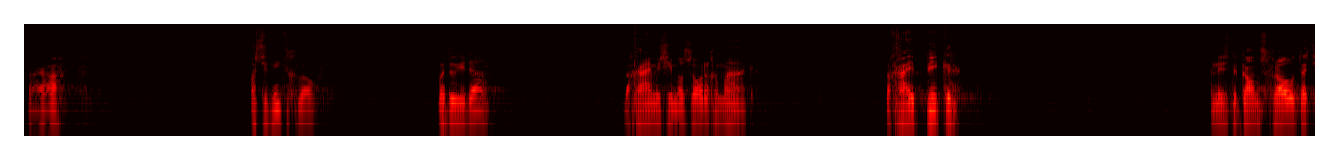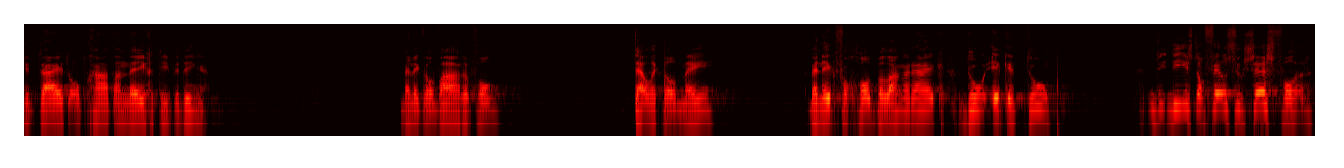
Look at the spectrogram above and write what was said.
Nou ja, als je het niet gelooft, wat doe je dan? Dan ga je misschien wel zorgen maken. Dan ga je piekeren. En is de kans groot dat je tijd opgaat aan negatieve dingen. Ben ik wel waardevol? Tel ik wel mee? Ben ik voor God belangrijk? Doe ik het toe? Die, die is toch veel succesvoller?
